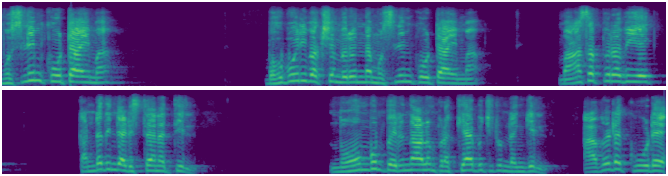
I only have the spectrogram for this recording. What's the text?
മുസ്ലിം കൂട്ടായ്മ ബഹുഭൂരിപക്ഷം വരുന്ന മുസ്ലിം കൂട്ടായ്മ മാസപ്പിറവിയെ കണ്ടതിന്റെ അടിസ്ഥാനത്തിൽ നോമ്പും പെരുന്നാളും പ്രഖ്യാപിച്ചിട്ടുണ്ടെങ്കിൽ അവരുടെ കൂടെ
